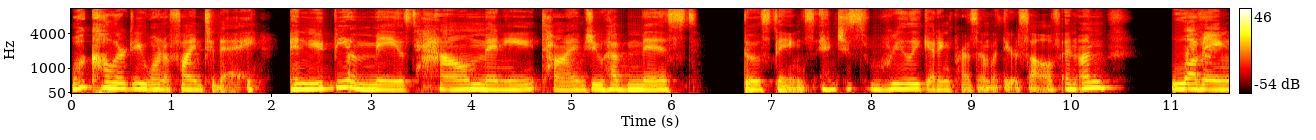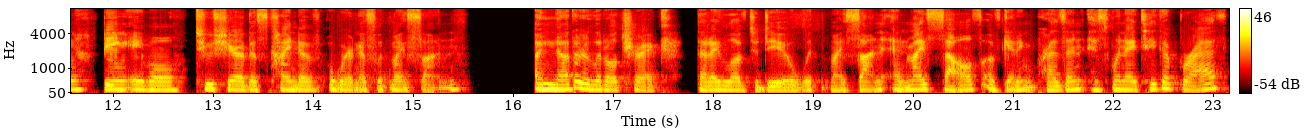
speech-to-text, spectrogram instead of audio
what color do you want to find today? And you'd be amazed how many times you have missed those things and just really getting present with yourself. And I'm loving being able to share this kind of awareness with my son. Another little trick that I love to do with my son and myself of getting present is when I take a breath,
